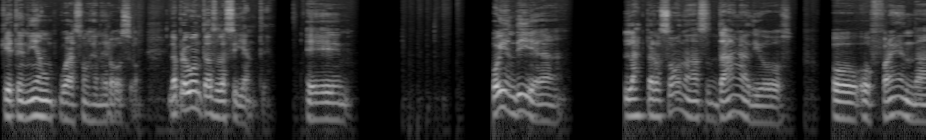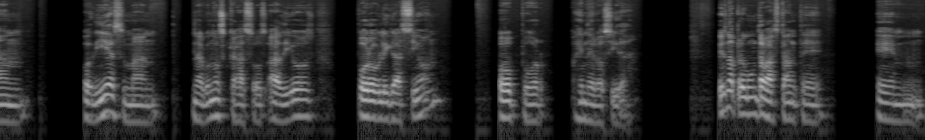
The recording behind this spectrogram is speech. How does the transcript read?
que tenían un corazón generoso. La pregunta es la siguiente. Eh, Hoy en día, las personas dan a Dios o ofrendan o diezman, en algunos casos, a Dios por obligación o por generosidad. Es una pregunta bastante em,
